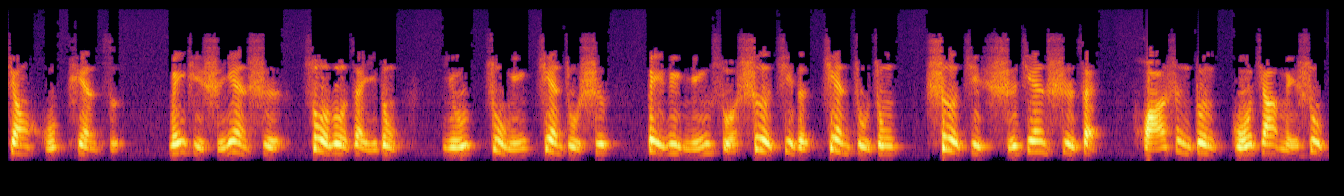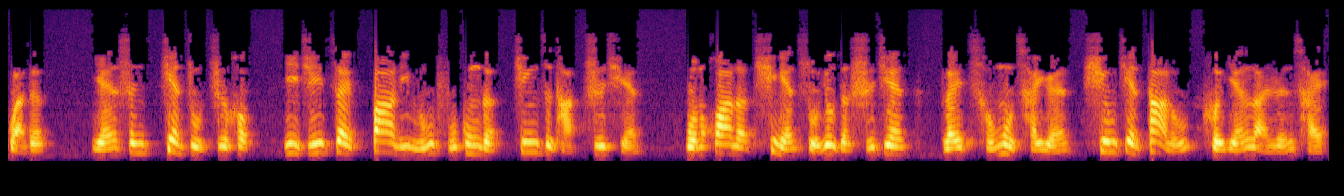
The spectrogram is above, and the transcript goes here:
江湖骗子。媒体实验室坐落在一栋由著名建筑师贝聿铭所设计的建筑中，设计时间是在华盛顿国家美术馆的延伸建筑之后，以及在巴黎卢浮宫的金字塔之前。我们花了七年左右的时间来筹募财源、修建大楼和延揽人才，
